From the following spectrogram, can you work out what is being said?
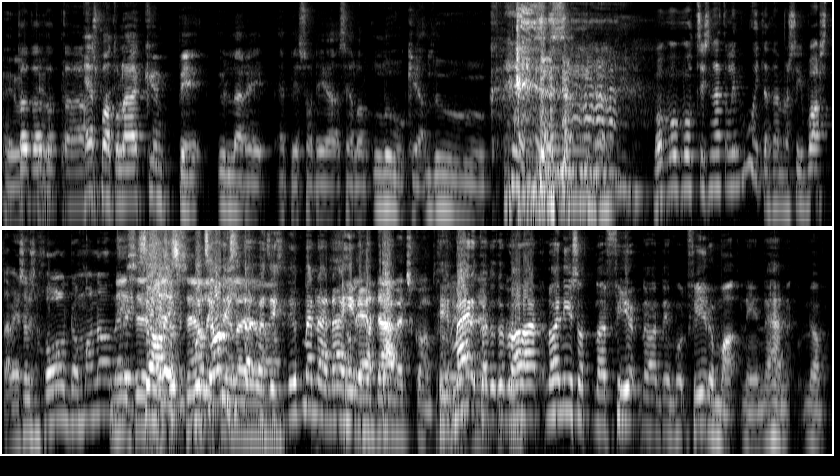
ei tota, tota, Ensi vuonna tulee kymppi ylläri-episodi ja siellä on Luke ja Luke. Mutta mut, siis näitä oli muita tämmöisiä vastaavia. Se oli se Holdo-manoveri. Niin se- Se, oli, se mutta se oli oli kyllä sitä, siis nyt mennään näihin, oli ihan että, damage control. siis mä en, Se- noin isot noin fir, no, niin firma, niin nehän, no,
